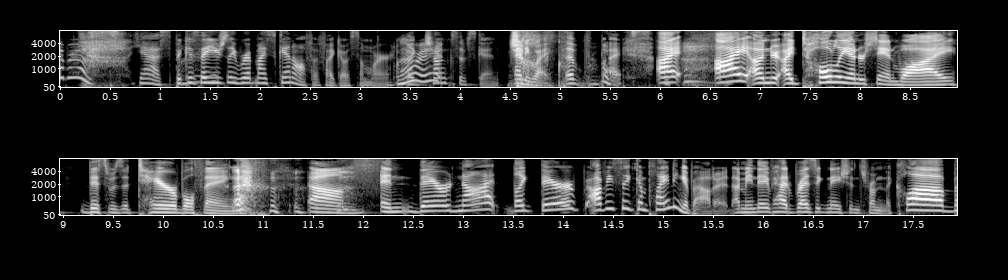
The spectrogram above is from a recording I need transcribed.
eyebrows? Yes, because they usually rip my skin off if I go somewhere, All like right. chunks of skin. Anyway, uh, I, I I under I totally understand why this was a terrible thing, um, and they're not like they're obviously complaining about it. I mean, they've had resignations from the club.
